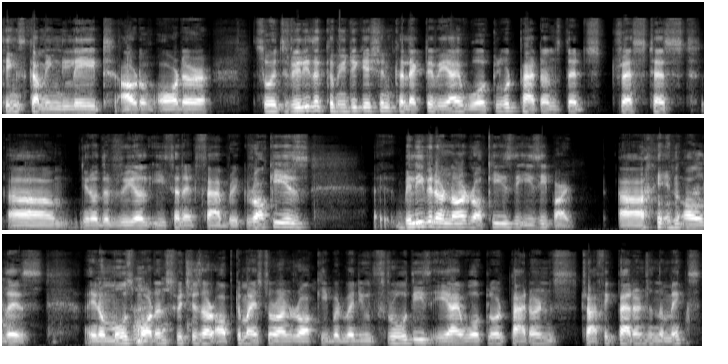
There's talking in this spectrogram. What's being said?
things coming late, out of order. So it's really the communication collective AI workload patterns that stress test, um, you know, the real Ethernet fabric. RoCE is, believe it or not, RoCE is the easy part uh, in all this. You know, most modern switches are optimized to run RoCE, but when you throw these AI workload patterns, traffic patterns in the mix,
